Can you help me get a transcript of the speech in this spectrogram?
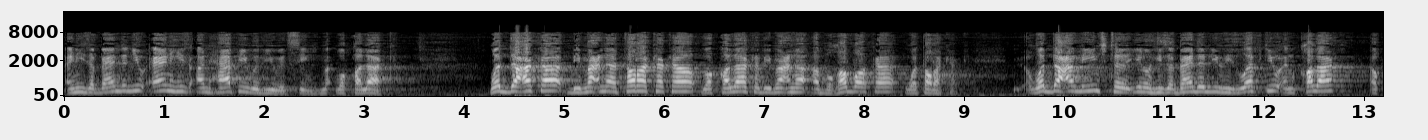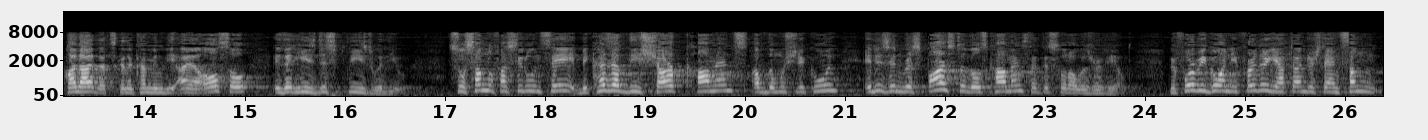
and he's abandoned you, and he's unhappy with you, it seems. وَقَلَاكَ وَدَّعَكَ بِمَعْنَى تَرَكَكَ وَقَلَاكَ بِمَعْنَى أَبْغَضَكَ وَتَرَكَكَ Wadda'a means to, you know, he's abandoned you, he's left you, and qalak, a qala that's going to come in the ayah also, is that he's displeased with you. So some mufassirun say, because of these sharp comments of the mushrikun, it is in response to those comments that this surah was revealed. Before we go any further, you have to understand some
